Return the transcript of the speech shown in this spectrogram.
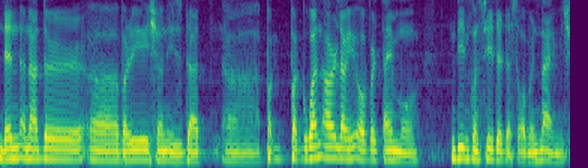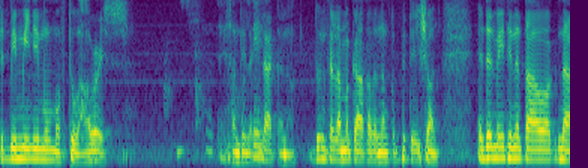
Then another uh, variation is that uh, pag pag one hour lang yung overtime mo, hindi considered as overtime. It should be minimum of two hours. Eh, Something like Okay. that. Ano? Doon ka lang magkakaroon ng computation. And then may tinatawag na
